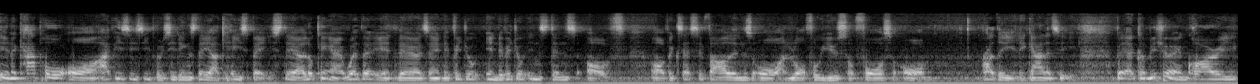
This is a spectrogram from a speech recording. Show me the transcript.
in a CAPO or IPCC proceedings, they are case-based. They are looking at whether it, there is an individual individual instance of, of excessive violence or unlawful use of force or other illegality. But a commission inquiry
